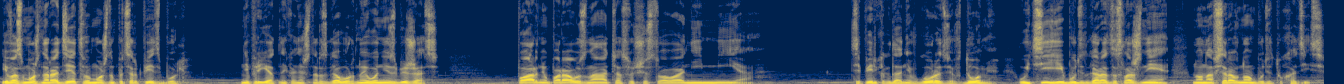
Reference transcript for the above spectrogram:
и, возможно, ради этого можно потерпеть боль. Неприятный, конечно, разговор, но его не избежать. Парню пора узнать о существовании Мия. Теперь, когда они в городе, в доме, уйти ей будет гораздо сложнее, но она все равно будет уходить.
